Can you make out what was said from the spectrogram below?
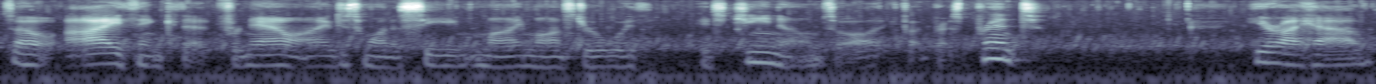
So I think that for now, I just want to see my monster with its genome. So if I press print, here I have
